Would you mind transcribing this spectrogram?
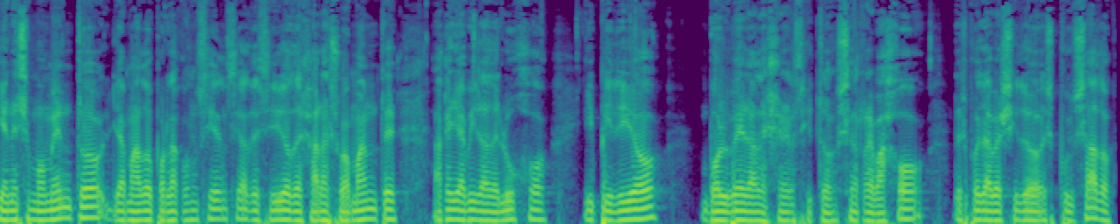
y en ese momento, llamado por la conciencia, decidió dejar a su amante aquella vida de lujo y pidió volver al ejército. Se rebajó después de haber sido expulsado.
